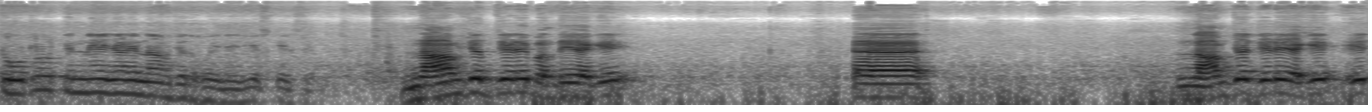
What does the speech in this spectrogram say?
ਟੋਟਲ ਕਿੰਨੇ ਜਣੇ ਨਾਮਜ਼ਦ ਹੋਏ ਨੇ ਜੀ ਇਸ ਕੇਸ ਵਿੱਚ? ਨਾਮਜ਼ਦ ਜਿਹੜੇ ਬੰਦੇ ਹੈਗੇ ਅ ਨਾਮਜ਼ਦ ਜਿਹੜੇ ਹੈਗੇ ਇਹ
